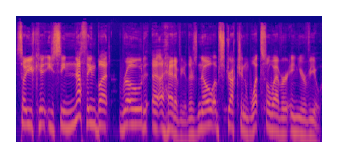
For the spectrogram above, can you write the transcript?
So you can you see nothing but road uh, ahead of you. There's no obstruction whatsoever in your view.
